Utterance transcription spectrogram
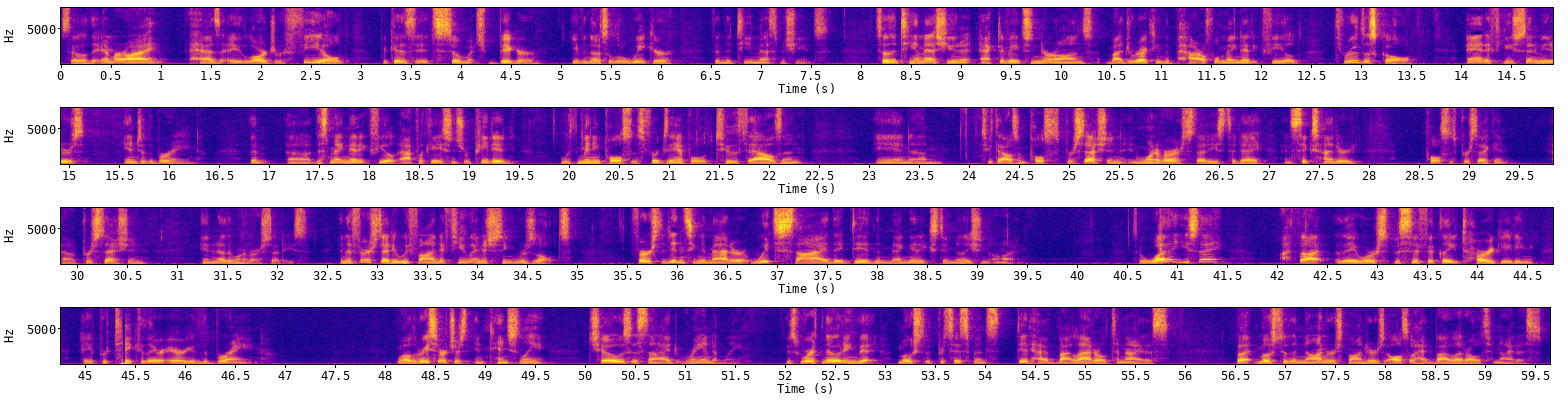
So the MRI has a larger field because it's so much bigger, even though it's a little weaker than the TMS machines. So the TMS unit activates neurons by directing the powerful magnetic field through the skull and a few centimeters into the brain. The, uh, this magnetic field application is repeated with many pulses. For example, 2,000 in um, 2,000 pulses per session in one of our studies today, and 600 pulses per second uh, per session in another one of our studies. In the first study, we find a few interesting results. First, it didn't seem to matter which side they did the magnetic stimulation on. So, what, you say? I thought they were specifically targeting a particular area of the brain. Well, the researchers intentionally chose a side randomly. It's worth noting that most of the participants did have bilateral tinnitus, but most of the non-responders also had bilateral tinnitus.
